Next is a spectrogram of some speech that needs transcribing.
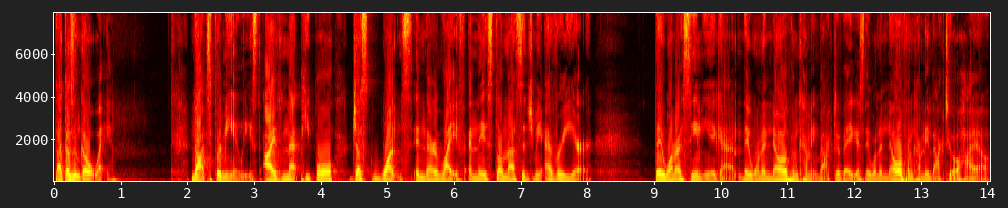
that doesn't go away. Not for me, at least. I've met people just once in their life and they still message me every year. They want to see me again. They want to know if I'm coming back to Vegas. They want to know if I'm coming back to Ohio.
